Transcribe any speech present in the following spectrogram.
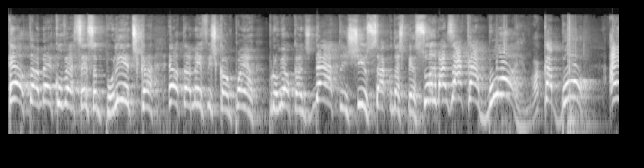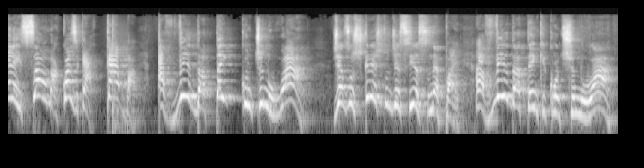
Eu também conversei sobre política, eu também fiz campanha pro meu candidato, enchi o saco das pessoas, mas acabou, irmão, acabou. A eleição é uma coisa que acaba, a vida tem que continuar. Jesus Cristo disse isso, né, pai? A vida tem que continuar.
